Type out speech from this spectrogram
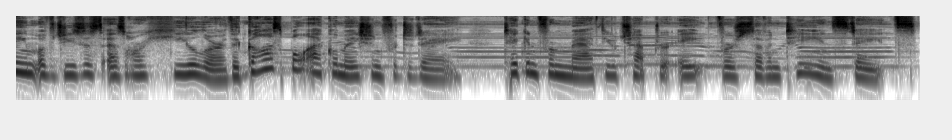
Theme of Jesus as our healer, the gospel acclamation for today, taken from Matthew chapter 8 verse 17 states,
